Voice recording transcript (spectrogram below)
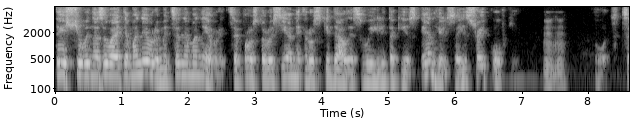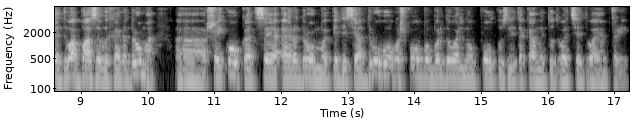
те, що ви називаєте маневрами, це не маневри. Це просто росіяни розкидали свої літаки з Енгельса і з Шайковки. угу. От. Це два базових аеродрома. Шайковка це аеродром 52-го важкого бомбардувального полку з літаками Ту-22М3.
